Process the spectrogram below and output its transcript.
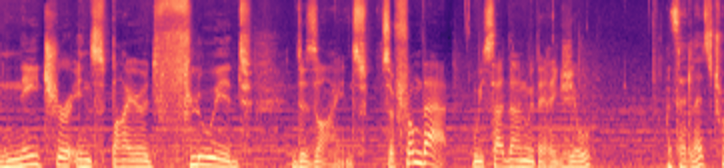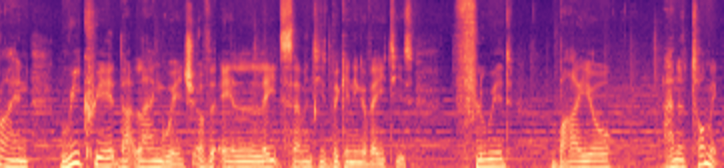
nature-inspired, fluid designs. So from that, we sat down with Eric Giroud and said, let's try and recreate that language of the late 70s, beginning of 80s. Fluid, bio, anatomic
